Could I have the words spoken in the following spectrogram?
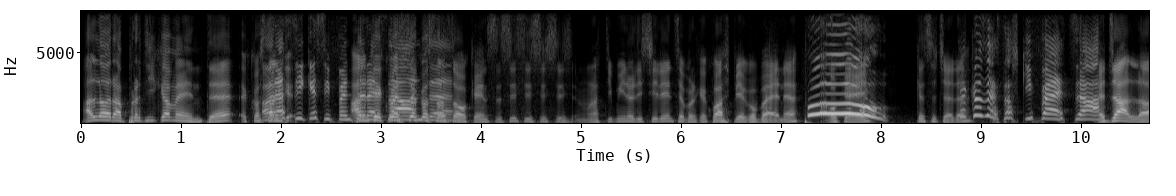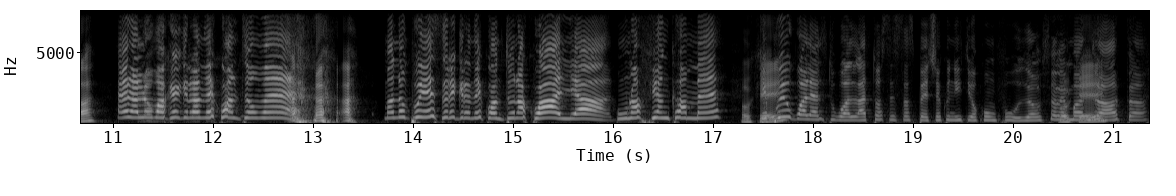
allora praticamente eh, costa Ora anche, sì che si fa anche questo costa tokens. Sì, sì, sì, sì. Un attimino di silenzio perché qua spiego bene. Uh! Ok. Che succede? Che cos'è sta schifezza? È gialla? È una lumaca grande quanto me. Ma non puoi essere grande quanto una quaglia. Uno a fianco a me. ok. Che poi è uguale al tuo, alla tua stessa specie, quindi ti ho confuso. Se l'hai Ok. mangiata.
